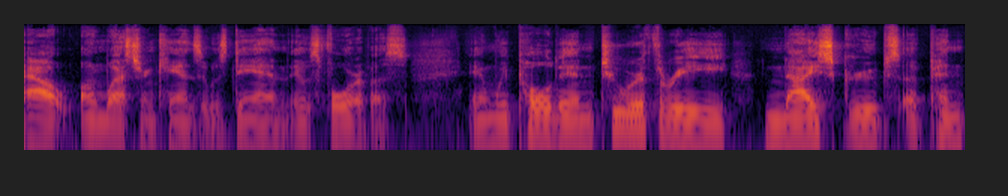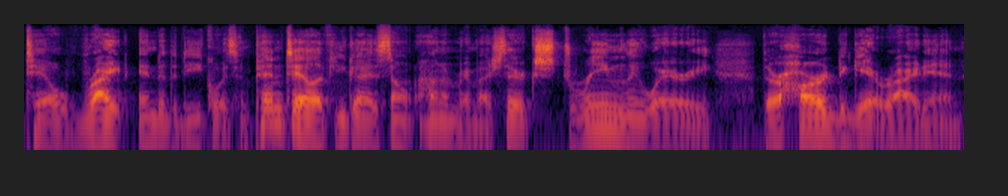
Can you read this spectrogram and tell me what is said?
out on western Kansas. It was Dan. It was four of us, and we pulled in two or three nice groups of pintail right into the decoys. And pintail, if you guys don't hunt them very much, they're extremely wary. They're hard to get right in,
